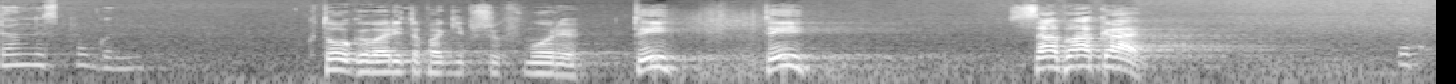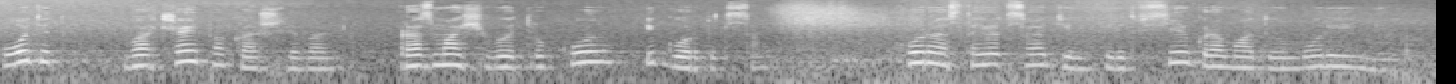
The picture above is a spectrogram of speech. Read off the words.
Дан испуганный. Кто говорит о погибших в море? Ты? Ты? Собака! Уходит, ворча и покашливая, размахивает рукой и горбится. Хора остается один перед всей громадой моря и неба.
